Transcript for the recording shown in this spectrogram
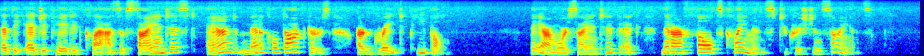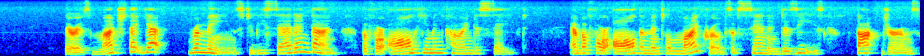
that the educated class of scientists and medical doctors are great people. They are more scientific than our false claimants to Christian Science. There is much that yet remains to be said and done before all humankind is saved, and before all the mental microbes of sin and disease, thought germs,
